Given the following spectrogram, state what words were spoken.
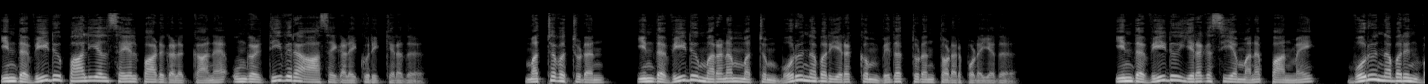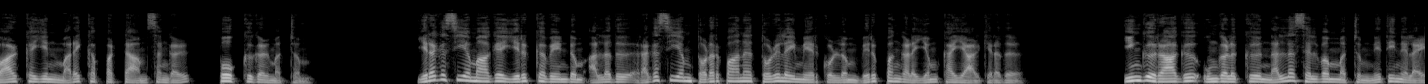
இந்த வீடு பாலியல் செயல்பாடுகளுக்கான உங்கள் தீவிர ஆசைகளை குறிக்கிறது. மற்றவற்றுடன் இந்த வீடு மரணம் மற்றும் ஒரு நபர் இறக்கும் விதத்துடன் தொடர்புடையது. இந்த வீடு இரகசிய மனப்பான்மை ஒரு நபரின் வாழ்க்கையின் மறைக்கப்பட்ட அம்சங்கள் போக்குகள் மற்றும் இரகசியமாக இருக்க வேண்டும் அல்லது ரகசியம் தொடர்பான தொழிலை மேற்கொள்ளும் விருப்பங்களையும் கையாள்கிறது. இங்கு ராகு உங்களுக்கு நல்ல செல்வம் மற்றும் நிதிநிலை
